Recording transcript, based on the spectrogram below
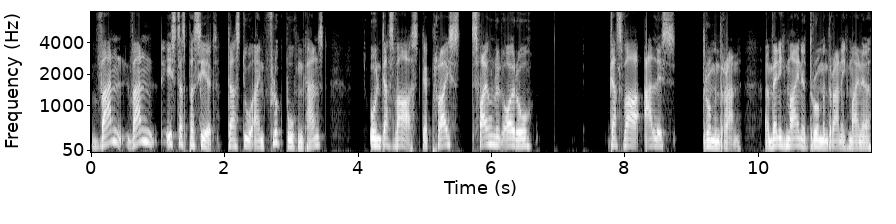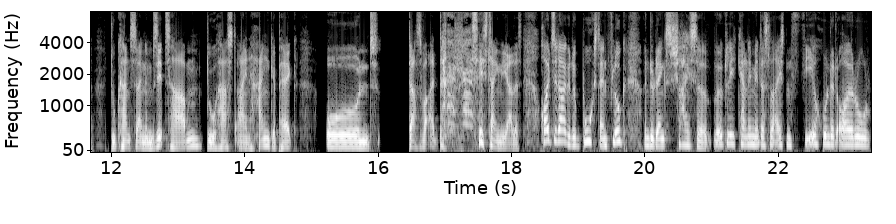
Wann, wann ist das passiert, dass du einen Flug buchen kannst und das war's? Der Preis 200 Euro, das war alles drum und dran. Und wenn ich meine drum und dran, ich meine, du kannst einen Sitz haben, du hast ein Handgepäck und das war, das ist eigentlich alles. Heutzutage, du buchst einen Flug und du denkst, scheiße, wirklich, kann ich mir das leisten? 400 Euro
